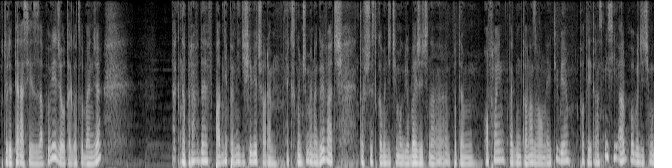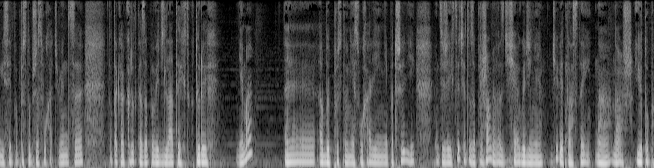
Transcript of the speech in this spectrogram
który teraz jest zapowiedzią tego, co będzie, tak naprawdę wpadnie pewnie dzisiaj wieczorem. Jak skończymy nagrywać, to wszystko będziecie mogli obejrzeć na, potem offline, tak bym to nazwał na YouTubie, po tej transmisji, albo będziecie mogli sobie po prostu przesłuchać. Więc e, to taka krótka zapowiedź dla tych, których nie ma, albo po prostu nie słuchali i nie patrzyli. Więc jeżeli chcecie, to zapraszamy Was dzisiaj o godzinie 19 na nasz YouTube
